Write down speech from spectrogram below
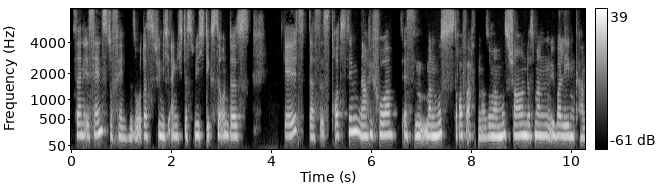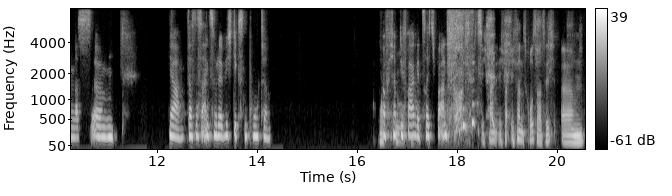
seine Essenz zu finden. So, das finde ich eigentlich das Wichtigste. Und das Geld, das ist trotzdem nach wie vor, es, man muss darauf achten. Also man muss schauen, dass man überleben kann. Das, ähm, ja, das ist eins so der wichtigsten Punkte. Ich hoffe, ich habe die Frage jetzt richtig beantwortet. Ich fand es ich, ich großartig. Ähm,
